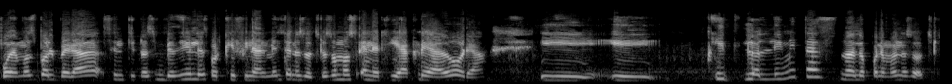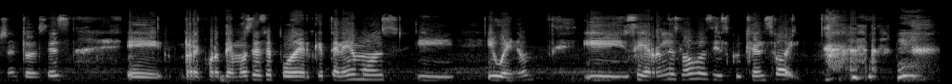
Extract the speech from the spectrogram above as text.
podemos volver a sentirnos invencibles porque finalmente nosotros somos energía creadora y, y, los límites nos lo ponemos nosotros. Entonces, eh, recordemos ese poder que tenemos y, y bueno, y cierren los ojos y escuchen Soy.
